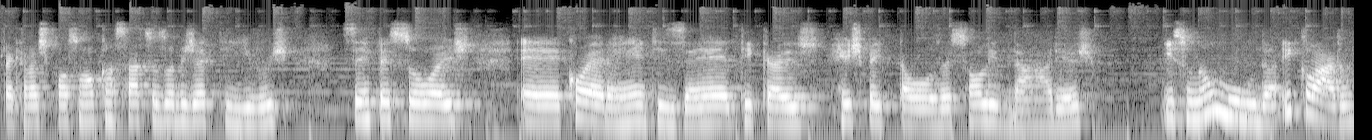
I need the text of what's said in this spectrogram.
para que elas possam alcançar seus objetivos, ser pessoas é, coerentes, éticas, respeitosas, solidárias. Isso não muda. E claro,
